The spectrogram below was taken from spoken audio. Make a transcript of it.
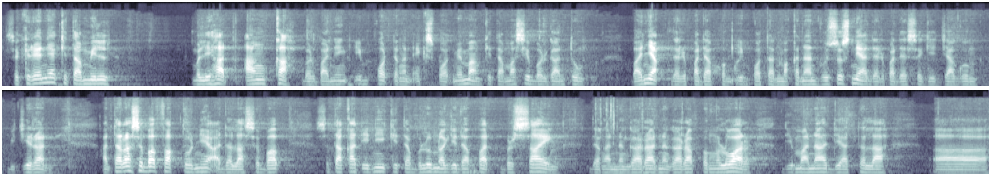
Sekiranya kita mil, melihat angka berbanding import dengan ekspor, memang kita masih bergantung banyak daripada pengimportan makanan khususnya daripada segi jagung bijiran. Antara sebab faktornya adalah sebab setakat ini kita belum lagi dapat bersaing dengan negara-negara pengeluar di mana dia telah uh,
